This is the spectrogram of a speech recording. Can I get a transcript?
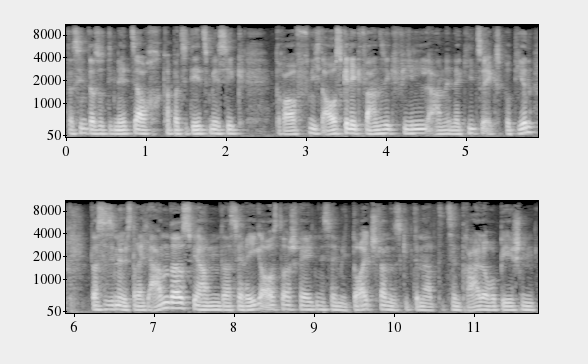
Da sind also die Netze auch kapazitätsmäßig darauf nicht ausgelegt, wahnsinnig viel an Energie zu exportieren. Das ist in Österreich anders. Wir haben da sehr rege Austauschverhältnisse mit Deutschland. Es gibt einen zentraleuropäischen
